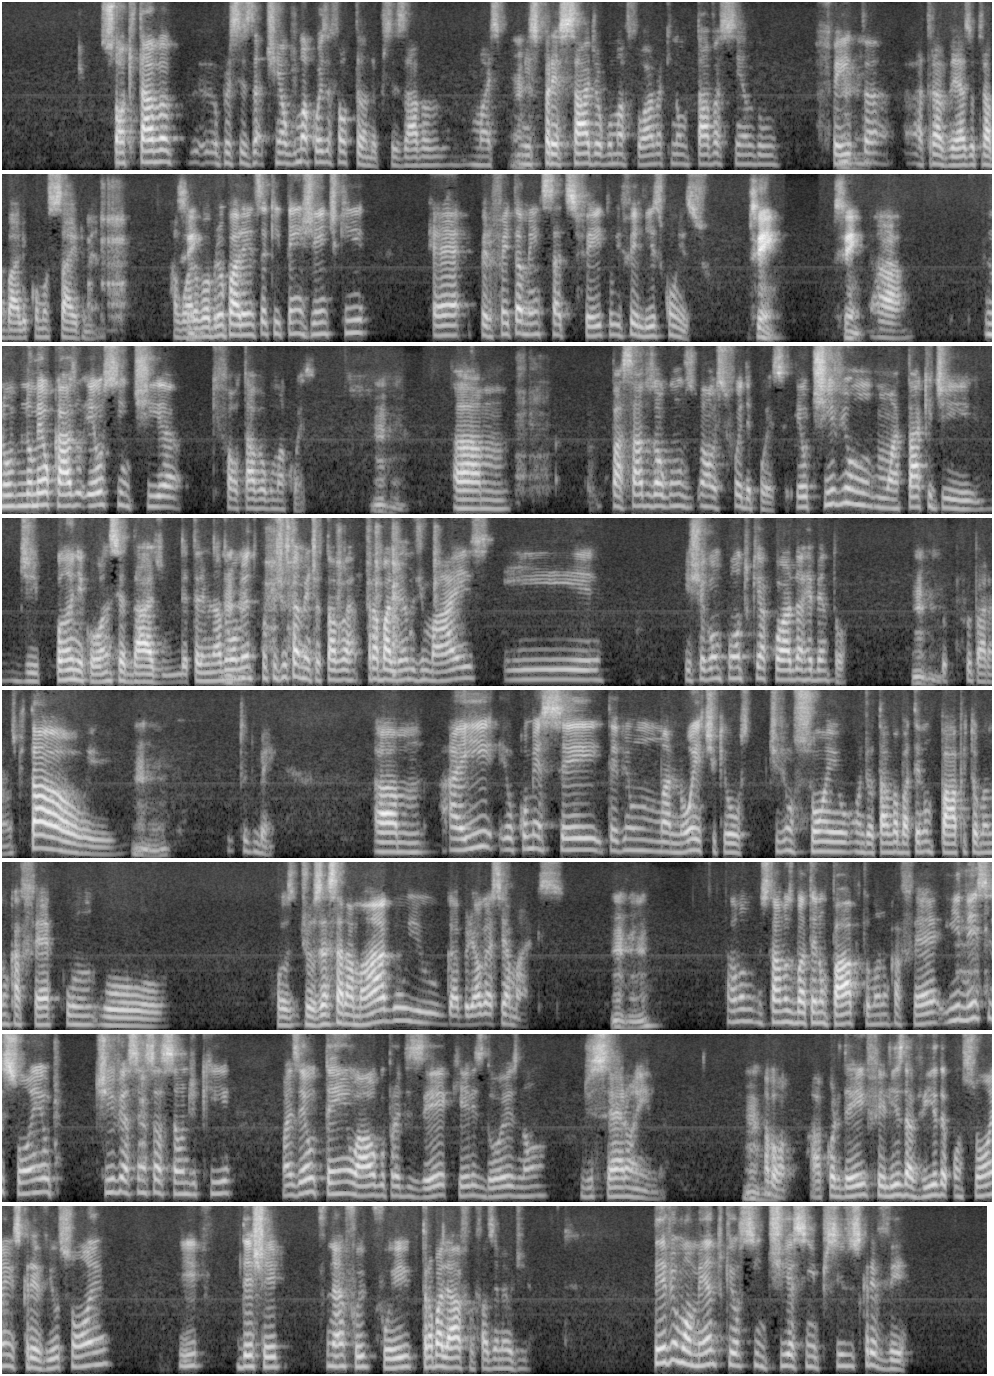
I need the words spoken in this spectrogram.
só que tava, eu precisava, tinha alguma coisa faltando. Eu precisava mais, uhum. me expressar de alguma forma que não estava sendo feita uhum. através do trabalho como sideman. Agora Sim. eu vou abrir um parênteses aqui. Tem gente que é perfeitamente satisfeito e feliz com isso. Sim, sim. Ah, no, no meu caso, eu sentia que faltava alguma coisa. Uhum. Um, passados alguns. Não, isso foi depois. Eu tive um, um ataque de, de pânico, ansiedade, em determinado uhum. momento, porque justamente eu estava trabalhando demais e, e chegou um ponto que a corda arrebentou. Uhum. Fui, fui, parar no hospital e, uhum. tudo bem. Um, aí eu comecei, teve uma noite que eu tive um sonho onde eu estava batendo um papo e tomando um café com o José Saramago e o Gabriel Garcia Marques. Uhum. Estávamos, estávamos batendo um papo, tomando um café, e nesse sonho eu tive a sensação de que, mas eu tenho algo para dizer que eles dois não disseram ainda. Uhum. Tá bom, acordei feliz da vida com o sonho, escrevi o sonho e deixei, né, fui, fui trabalhar, fui fazer meu dia. Teve um momento que eu senti assim, preciso escrever,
